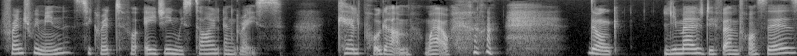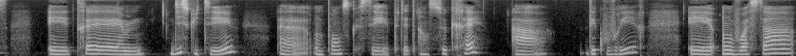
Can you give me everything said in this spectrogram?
French Women Secret for Aging with Style and Grace. Quel programme Wow Donc, l'image des femmes françaises est très euh, discutée. Euh, on pense que c'est peut-être un secret à découvrir. Et on voit ça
